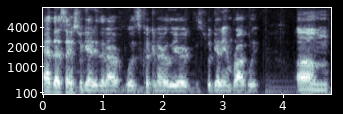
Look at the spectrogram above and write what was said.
Had that same spaghetti that I was cooking earlier, spaghetti and broccoli. Um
